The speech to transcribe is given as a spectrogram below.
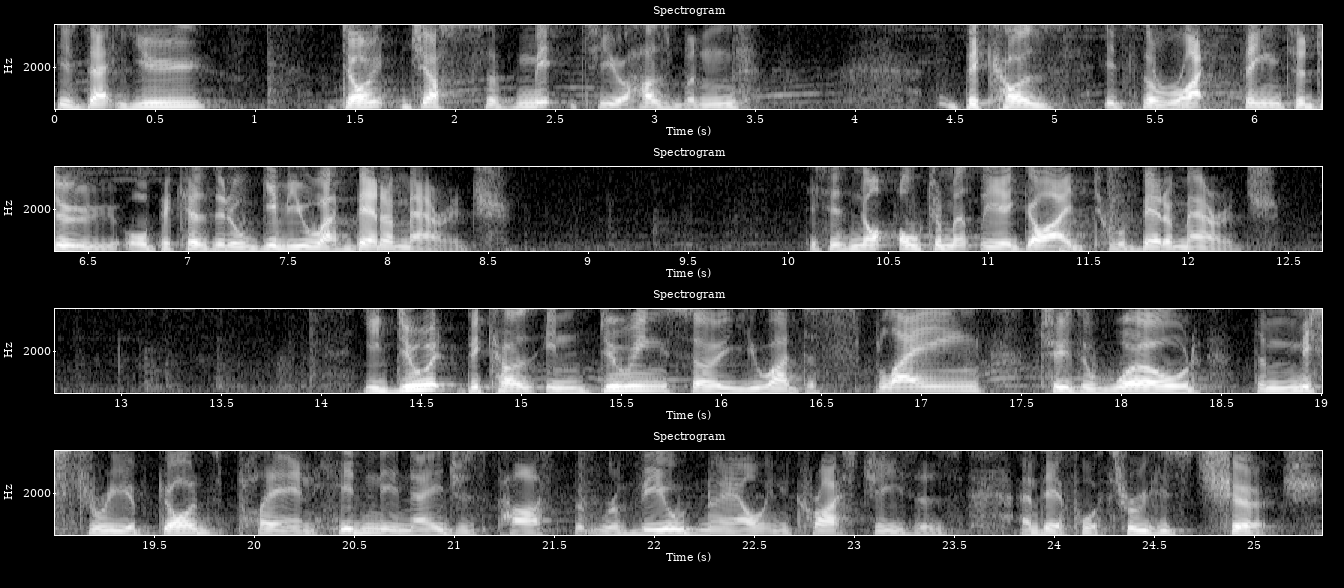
is that you don't just submit to your husband because it's the right thing to do or because it'll give you a better marriage. This is not ultimately a guide to a better marriage. You do it because in doing so, you are displaying to the world the mystery of God's plan hidden in ages past but revealed now in Christ Jesus and therefore through his church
